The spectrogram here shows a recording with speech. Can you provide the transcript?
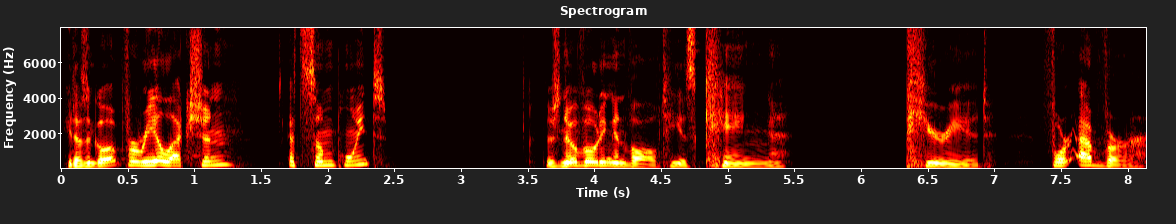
He doesn't go up for reelection at some point. There's no voting involved. He is king, period, forever.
